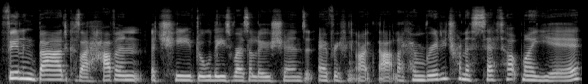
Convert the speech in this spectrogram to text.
feeling bad because I haven't achieved all these resolutions and everything like that. Like, I'm really trying to set up my year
